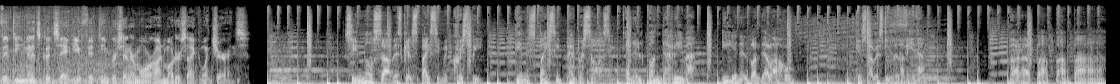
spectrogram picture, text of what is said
15 minutes could save you 15% or more on motorcycle insurance. Si no sabes que el Spicy McCrispy tiene Spicy Pepper Sauce en el pan de arriba y en el pan de abajo, ¿qué sabes tú de la vida? Ba-da-ba-ba-ba.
